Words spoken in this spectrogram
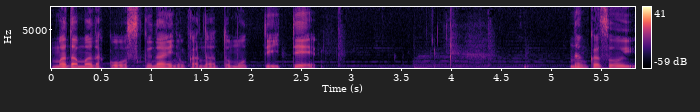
まだまだこう少ないのかなと思っていてなんかそういう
